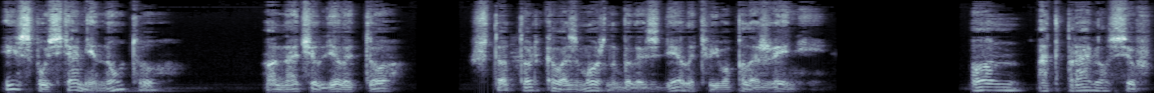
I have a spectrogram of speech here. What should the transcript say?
И спустя минуту он начал делать то, что только возможно было сделать в его положении. Он отправился в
